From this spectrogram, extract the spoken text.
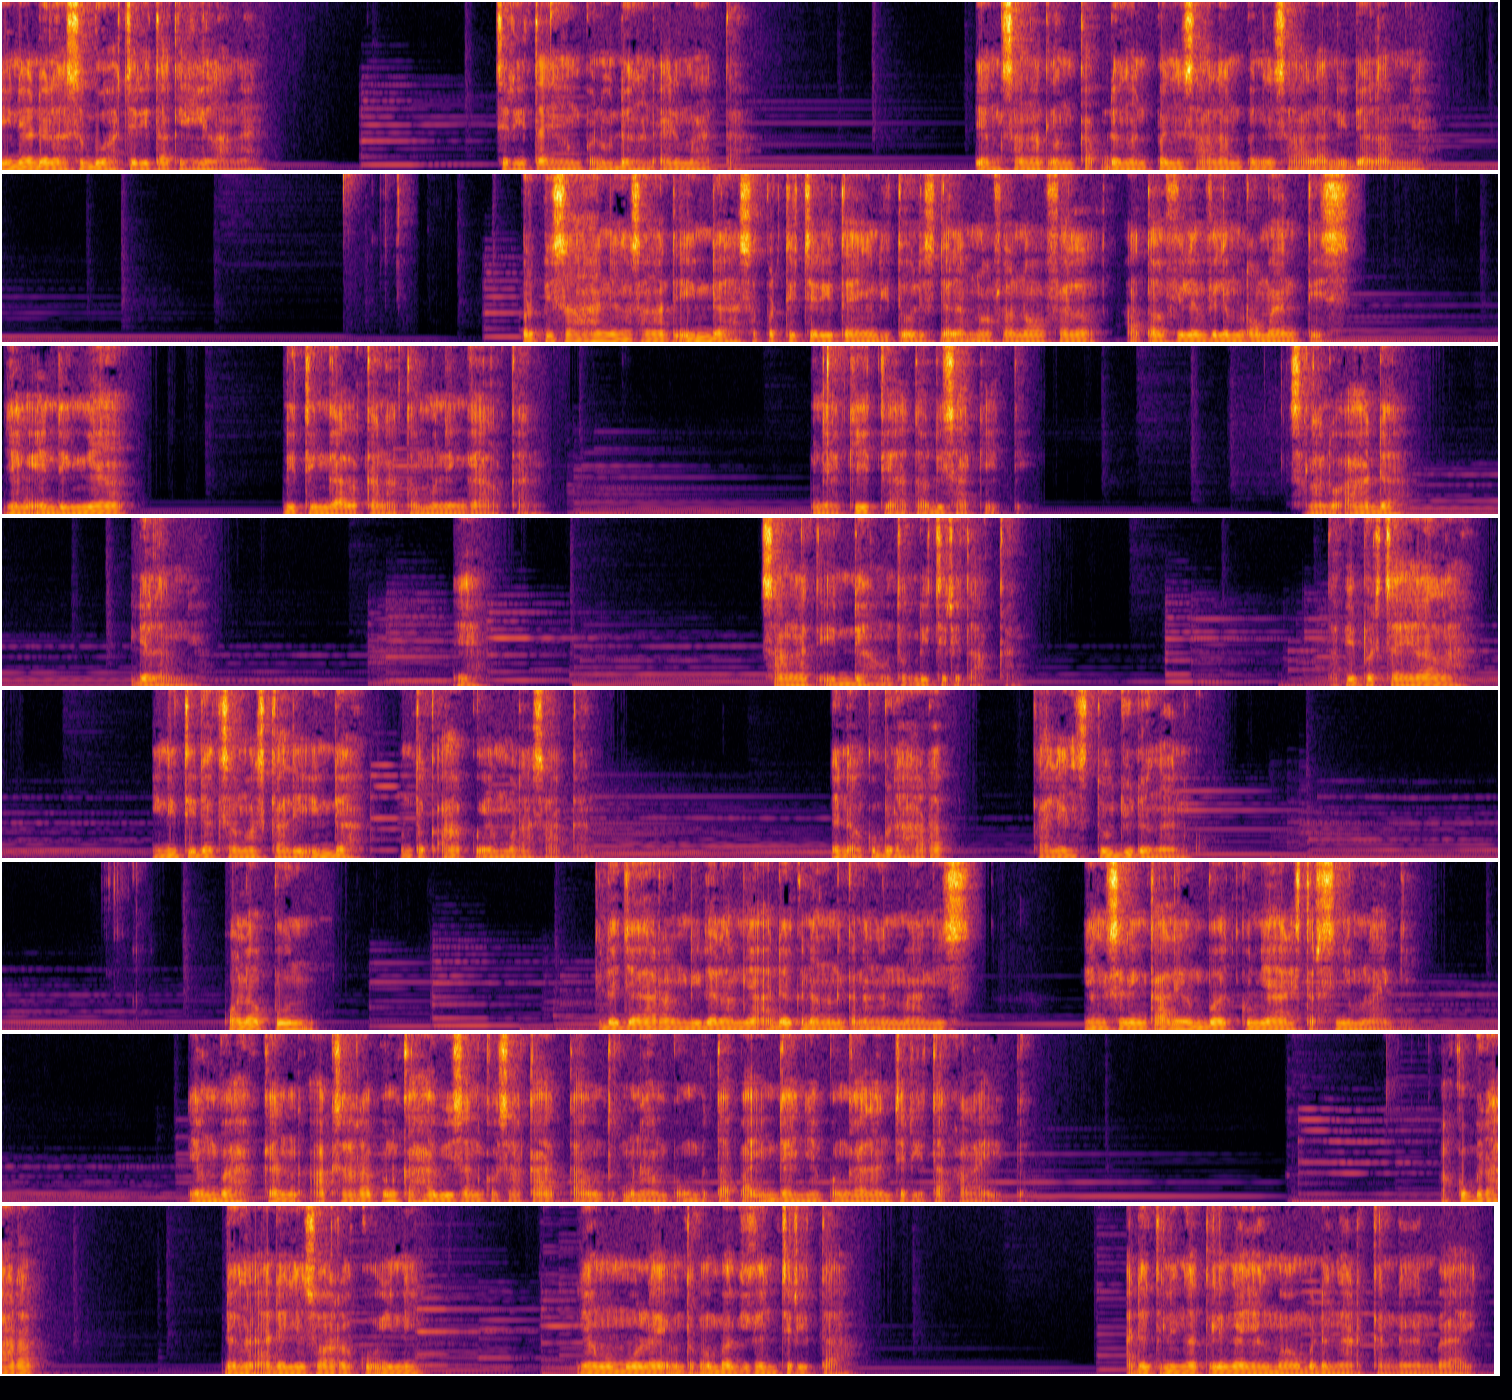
Ini adalah sebuah cerita kehilangan. Cerita yang penuh dengan air mata. Yang sangat lengkap dengan penyesalan-penyesalan di dalamnya. Perpisahan yang sangat indah seperti cerita yang ditulis dalam novel-novel atau film-film romantis yang endingnya ditinggalkan atau meninggalkan menyakiti atau disakiti. Selalu ada di dalamnya. Ya, sangat indah untuk diceritakan. Tapi percayalah, ini tidak sama sekali indah untuk aku yang merasakan. Dan aku berharap kalian setuju denganku. Walaupun tidak jarang di dalamnya ada kenangan-kenangan manis yang sering kali membuatku nyaris tersenyum lagi. Yang bahkan aksara pun kehabisan kosakata untuk menampung betapa indahnya penggalan cerita kala itu. Aku berharap dengan adanya suaraku ini yang memulai untuk membagikan cerita ada telinga-telinga yang mau mendengarkan dengan baik.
